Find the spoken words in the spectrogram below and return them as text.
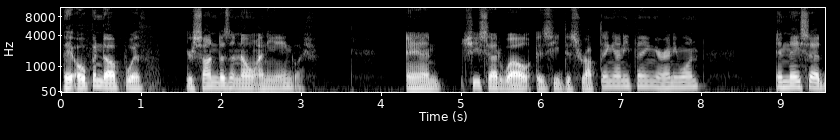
They opened up with, Your son doesn't know any English. And she said, Well, is he disrupting anything or anyone? And they said,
